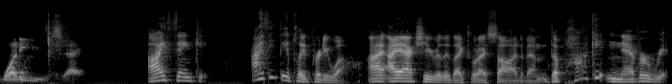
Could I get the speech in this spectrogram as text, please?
What do you say? I think I think they played pretty well. I, I actually really liked what I saw out of them. The pocket never re-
